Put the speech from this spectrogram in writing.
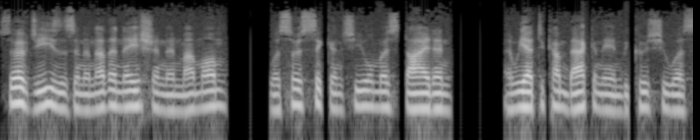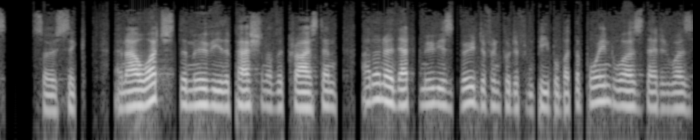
serve Jesus in another nation, and my mom was so sick and she almost died. And and we had to come back in the end because she was so sick. And I watched the movie The Passion of the Christ, and I don't know, that movie is very different for different people, but the point was that it was,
